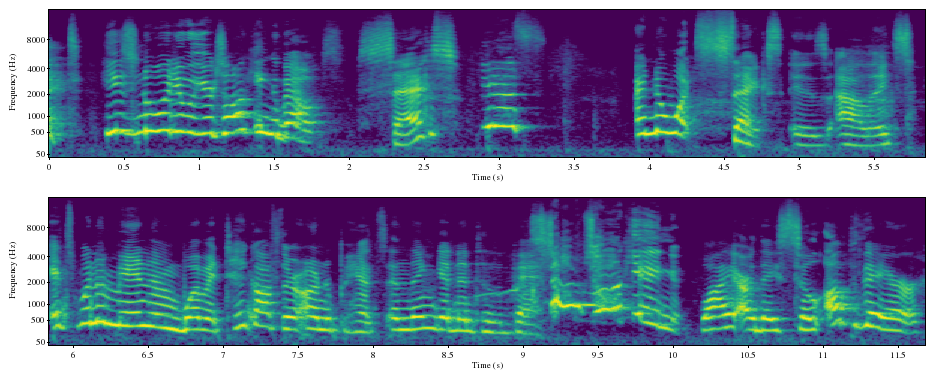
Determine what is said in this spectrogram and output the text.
it! He has no idea what you're talking about. Sex? Yes! I know what sex is, Alex. It's when a man and a woman take off their underpants and then get into the bed. Stop talking! Why are they still up there?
